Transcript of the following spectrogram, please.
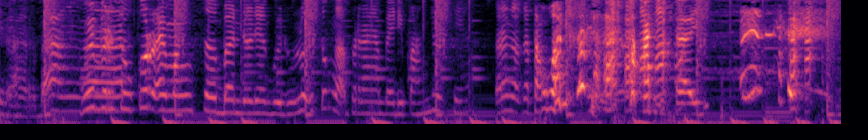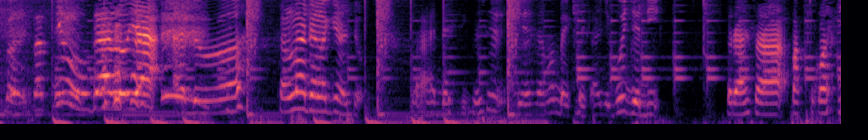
Gila. bener banget gue bersyukur emang sebandelnya gue dulu itu nggak pernah sampai dipanggil sih ya. karena nggak ketahuan Anjay Bangsat juga lu ya Aduh kalau ada lagi nggak Cuk? Gak ada sih Gue sih di SMA baik-baik aja Gue jadi berasa waktu kelas 3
